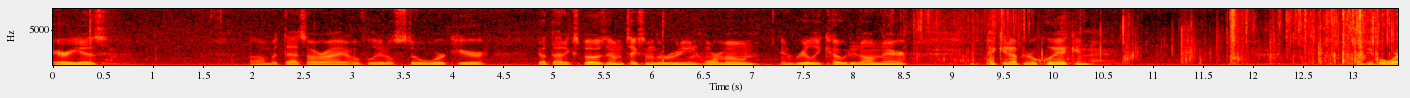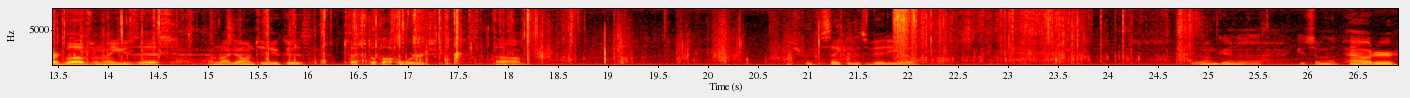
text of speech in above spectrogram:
areas, um, but that's all right. Hopefully it'll still work here. Got that exposed. I'm gonna take some of the rooting hormone and really coat it on there. Pick it up real quick and some people wear gloves when they use this. I'm not going to because touched a lot worse. Um, just for the sake of this video. I'm gonna get some of that powder,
